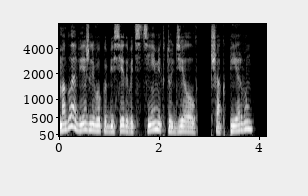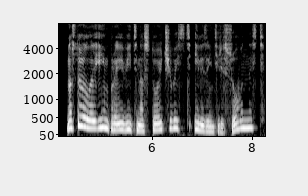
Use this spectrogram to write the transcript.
Могла вежливо побеседовать с теми, кто делал шаг первым, но стоило им проявить настойчивость или заинтересованность,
